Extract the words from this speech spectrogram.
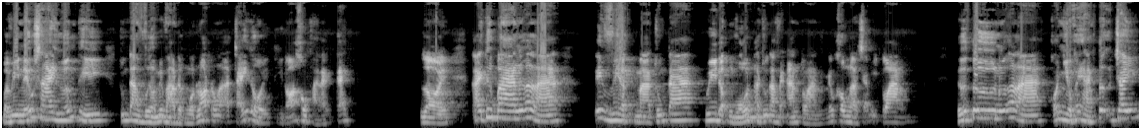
bởi vì nếu sai hướng thì chúng ta vừa mới vào được một lót nó đã cháy rồi, thì đó không phải là cái cách. Rồi, cái thứ ba nữa là cái việc mà chúng ta huy động vốn là chúng ta phải an toàn, nếu không là sẽ bị toang. Thứ tư nữa là có nhiều khách hàng tự chây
